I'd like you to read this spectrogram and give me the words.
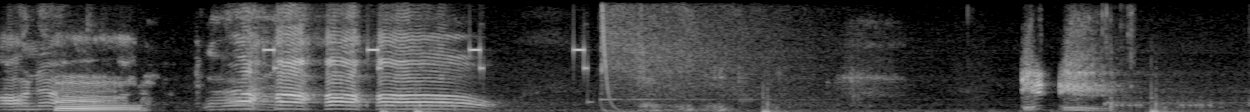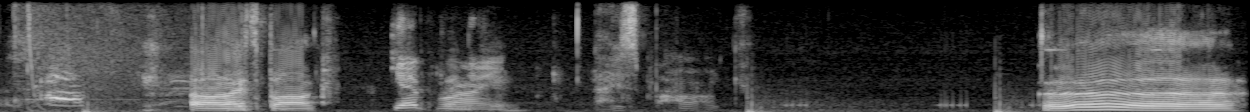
Oh no! hmm. No! Oh, nice bonk. Get Brian. Nice bonk. Uh,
